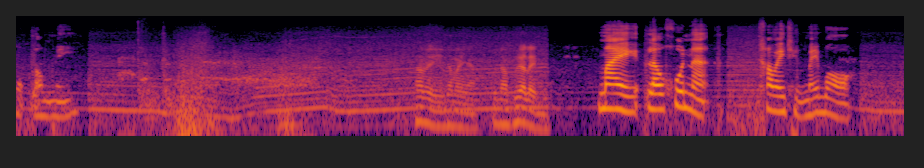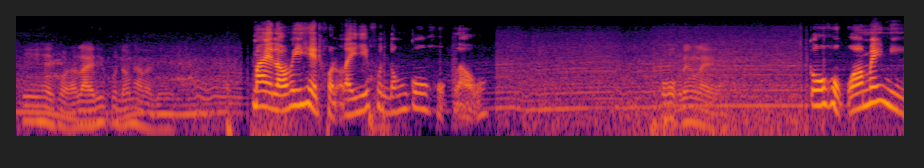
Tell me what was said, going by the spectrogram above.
หกเราไหม ทำแบบนี้ทำไมอะคุณทำเพื่ออะไรนี่ไม่แล้วคุณอะทำไมถึงไม่บอก มีเหตุผลอะไรที่คุณต้องทำแบบนี้ไม่แล้วมีเหตุผลอะไรที่คุณต้องโกหกเรา โกหกเรื่องอะไรอะโกหกว่าไม่มี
